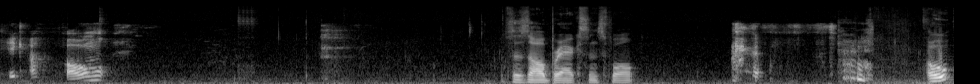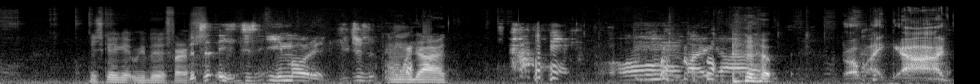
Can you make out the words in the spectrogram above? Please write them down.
Pick up. Oh. This is all Braxton's fault. Oh! Just gonna get rebooted This, first. he just emoted. He just. Oh my god. oh my god. oh my god!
